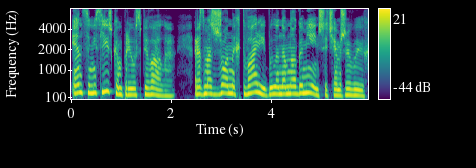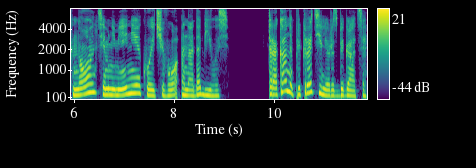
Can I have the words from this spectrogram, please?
Энса не слишком преуспевала. Разможженных тварей было намного меньше, чем живых, но, тем не менее, кое-чего она добилась. Тараканы прекратили разбегаться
